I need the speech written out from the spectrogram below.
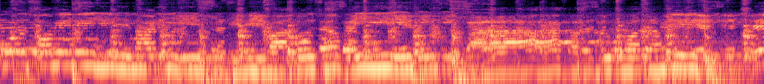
ગોસ્વામીની વાતો છે ભાઈ તમે. એ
